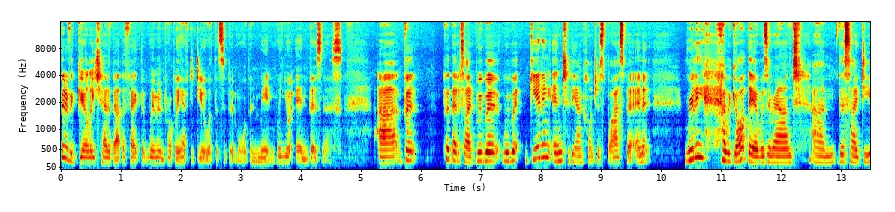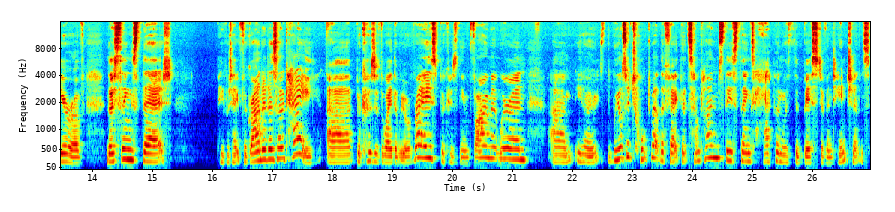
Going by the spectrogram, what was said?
bit of a girly chat about the fact that women probably have to deal with this a bit more than men when you're in business. Uh, but put that aside, we were we were getting into the unconscious bias bit, and it really how we got there was around um, this idea of those things that people take for granted as okay uh, because of the way that we were raised, because of the environment we're in. Um, you know, we also talked about the fact that sometimes these things happen with the best of intentions,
